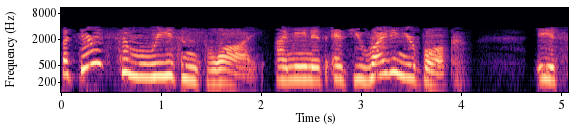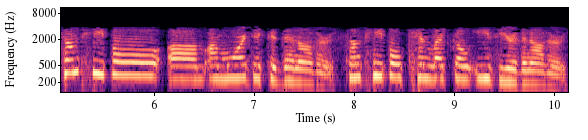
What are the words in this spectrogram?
but there's some reasons why. I mean, as, as you write in your book, is some people um, are more addicted than others. Some people can let go easier than others.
